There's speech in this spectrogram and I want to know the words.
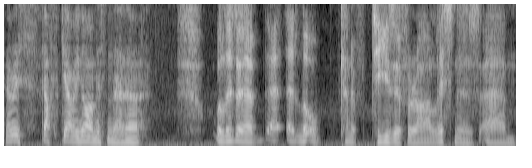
there is stuff going on, isn't there? there Well, there's a, a, a little kind of teaser for our listeners. Um,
